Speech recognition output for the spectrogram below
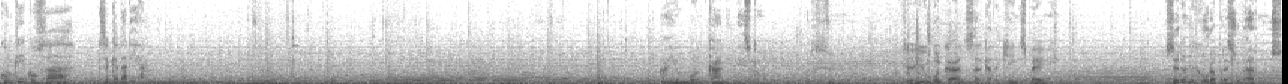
¿Con qué cosa se quedarían? Hay un volcán en esto. Y hay un volcán cerca de Kings Bay. Será mejor apresurarnos.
